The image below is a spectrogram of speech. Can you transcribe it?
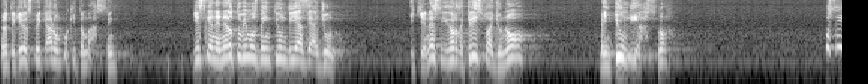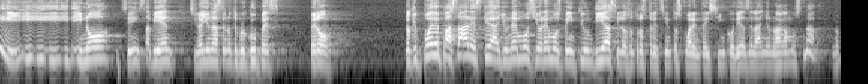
Pero te quiero explicar un poquito más. ¿sí? Y es que en enero tuvimos 21 días de ayuno. Y quien es seguidor de Cristo ayunó 21 días, ¿no? Pues sí, y, no, sí, está bien. Si no ayunaste, no te preocupes. Pero lo que puede pasar es que ayunemos y oremos 21 días y los otros 345 días del año no hagamos nada, ¿no?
